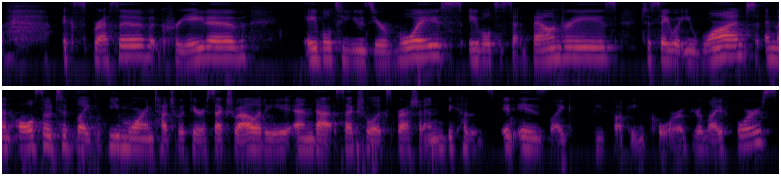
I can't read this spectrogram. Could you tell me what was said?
expressive, creative, able to use your voice, able to set boundaries, to say what you want, and then also to like be more in touch with your sexuality and that sexual expression because it's it is like the fucking core of your life force.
